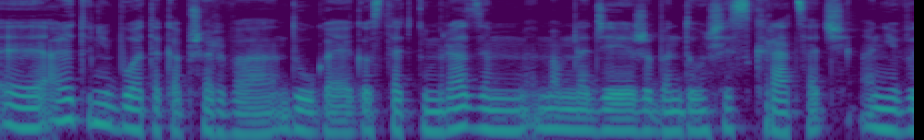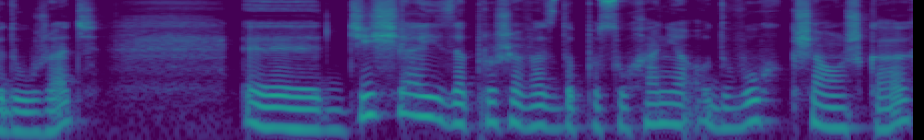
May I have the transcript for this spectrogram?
e, ale to nie była taka przerwa długa jak ostatnim razem. Mam nadzieję, że będą się skracać, a nie wydłużać. E, dzisiaj zaproszę Was do posłuchania o dwóch książkach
